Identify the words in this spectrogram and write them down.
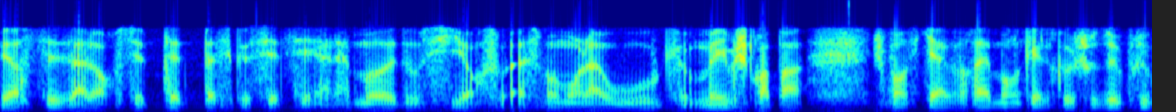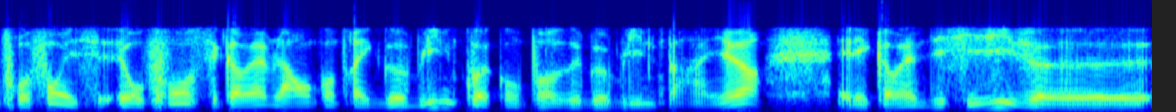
vers ces. Alors c'est peut-être parce que c'était à la mode aussi à ce moment-là ou mais je crois pas. Je pense qu'il y a vraiment quelque chose de plus profond et au fond, c'est quand même la rencontre avec Goblin, quoi qu'on pense de Goblin par ailleurs, elle est quand même décisive. Euh,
